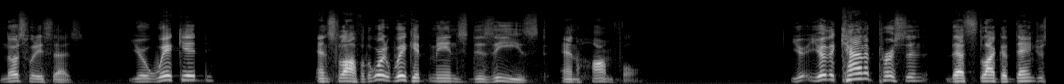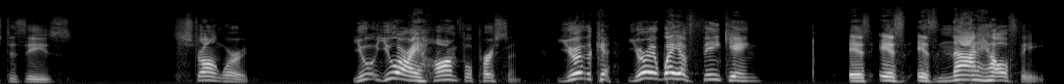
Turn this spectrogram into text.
Notice what he says. You're wicked and slothful. The word wicked means diseased and harmful. You're, you're the kind of person that's like a dangerous disease. Strong word. You, you are a harmful person. You're the, your way of thinking is, is, is not healthy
